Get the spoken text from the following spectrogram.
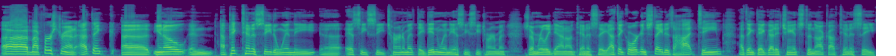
Uh, my first round, I think, uh, you know, and I picked Tennessee to win the uh, SEC tournament. They didn't win the SEC tournament, so I'm really down on Tennessee. I think Oregon State is a hot team. I think they've got a chance to knock off Tennessee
